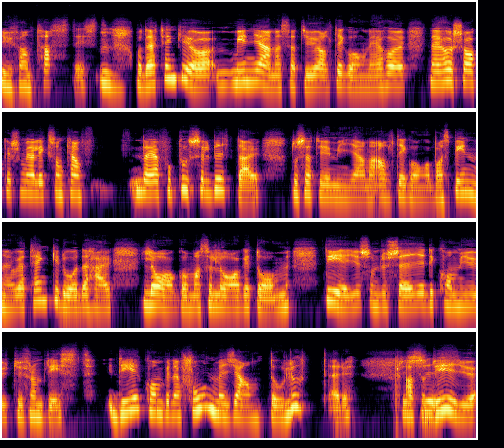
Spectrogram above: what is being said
Det är ju fantastiskt. Mm. Och där tänker jag, min hjärna sätter ju alltid igång när jag hör, när jag hör saker som jag liksom kan när jag får pusselbitar, då sätter ju min hjärna alltid igång och bara spinner. Och jag tänker då det här lagom, alltså laget om, det är ju som du säger, det kommer ju utifrån brist. Det är i kombination med Jante och Luther. Precis. Alltså det är ju,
